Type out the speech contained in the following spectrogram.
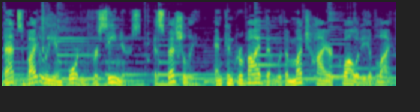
That's vitally important for seniors, especially, and can provide them with a much higher quality of life.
